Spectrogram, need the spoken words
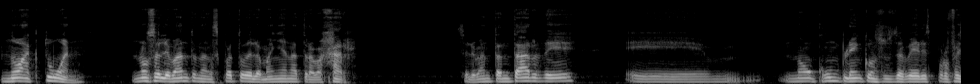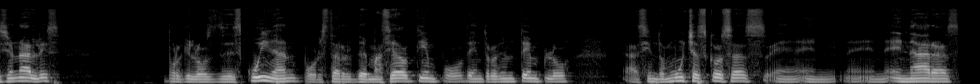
no actúan, no se levantan a las 4 de la mañana a trabajar. Se levantan tarde, eh, no cumplen con sus deberes profesionales porque los descuidan por estar demasiado tiempo dentro de un templo, haciendo muchas cosas en, aras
